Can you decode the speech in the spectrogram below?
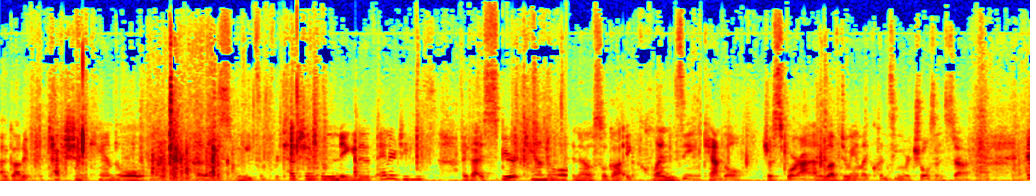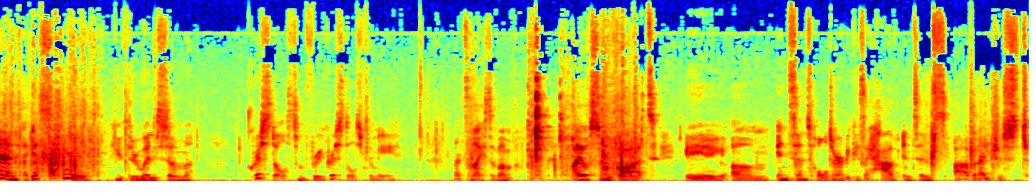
I got a protection candle because we need some protection from negative energies. I got a spirit candle and I also got a cleansing candle just for, I, I love doing like cleansing rituals and stuff. And I guess, ooh, he threw in some crystals, some free crystals for me. That's nice of them. I also got a um, incense holder because I have incense uh, but I just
